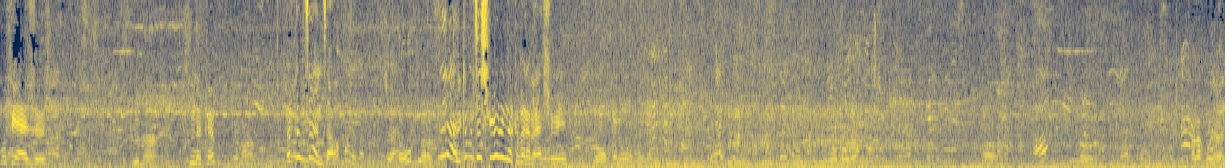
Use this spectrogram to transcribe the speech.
مو فيها جوج. نركب. ركب أنت. لا ركب أنت شوية ولا نركب أنا معاه شوية؟ فين هو مولا؟ آه. على خويا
